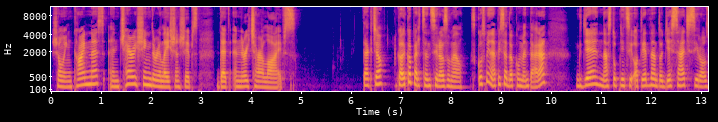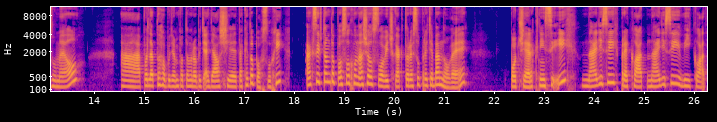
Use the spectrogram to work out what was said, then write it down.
showing kindness, and cherishing the relationships that enrich our lives. Tak čo? Koľko percent si rozumel? Skús mi napísať do komentára, kde na stupnici od 1 do 10 si rozumel a podľa toho budem potom robiť aj ďalšie takéto posluchy. Ak si v tomto posluchu našiel slovička, ktoré sú pre teba nové, Počerkni si ich, nájdi si ich preklad, nájdi si ich výklad,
